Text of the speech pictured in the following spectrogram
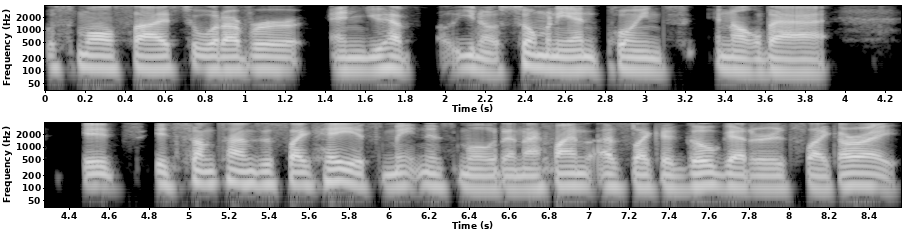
a small size to whatever, and you have you know so many endpoints and all that. It's it's sometimes it's like hey, it's maintenance mode, and I find as like a go getter, it's like all right,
